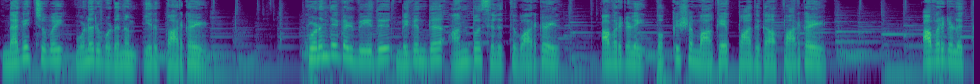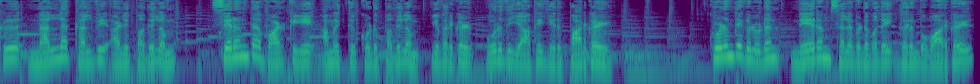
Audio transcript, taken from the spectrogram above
நகைச்சுவை உணர்வுடனும் இருப்பார்கள். குழந்தைகள் மீது மிகுந்த அன்பு செலுத்துவார்கள் அவர்களை பொக்கிஷமாக பாதுகாப்பார்கள். அவர்களுக்கு நல்ல கல்வி அளிப்பதிலும் சிறந்த வாழ்க்கையை அமைத்துக் கொடுப்பதிலும் இவர்கள் உறுதியாக இருப்பார்கள். குழந்தைகளுடன் நேரம் செலவிடுவதை விரும்புவார்கள்.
